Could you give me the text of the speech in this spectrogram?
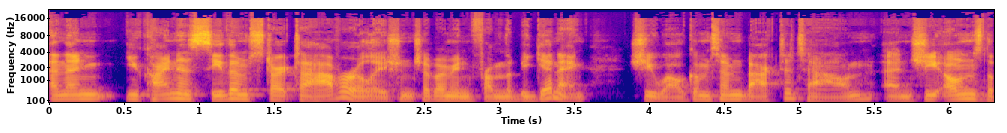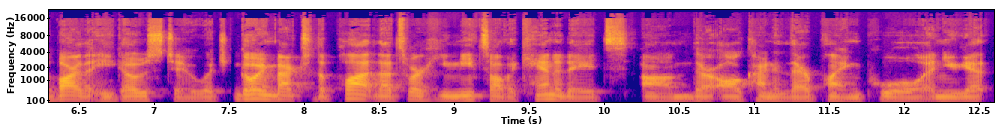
And then you kind of see them start to have a relationship. I mean, from the beginning, she welcomes him back to town and she owns the bar that he goes to, which going back to the plot, that's where he meets all the candidates. Um, they're all kind of there playing pool, and you get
